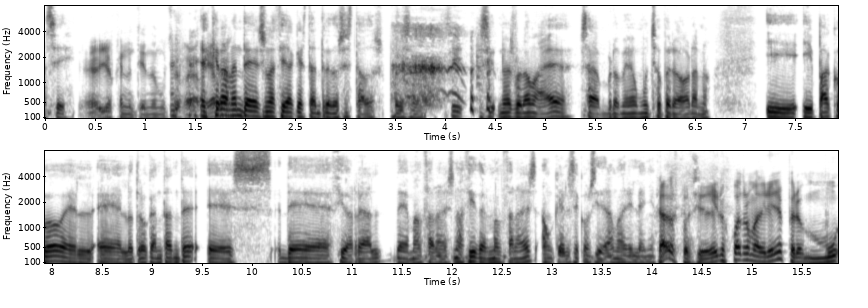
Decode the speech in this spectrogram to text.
Sí. Eh, Yo es que no entiendo mucho de Es que ¿no? realmente es una ciudad que está entre dos estados, por eso. Sí, no es broma, ¿eh? O sea, bromeo mucho, pero ahora no. Y, y Paco, el, el otro cantante, es de Ciudad Real, de Manzanares, nacido en Manzanares, aunque él se considera madrileño. Claro, os consideráis los cuatro madrileños, pero muy,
